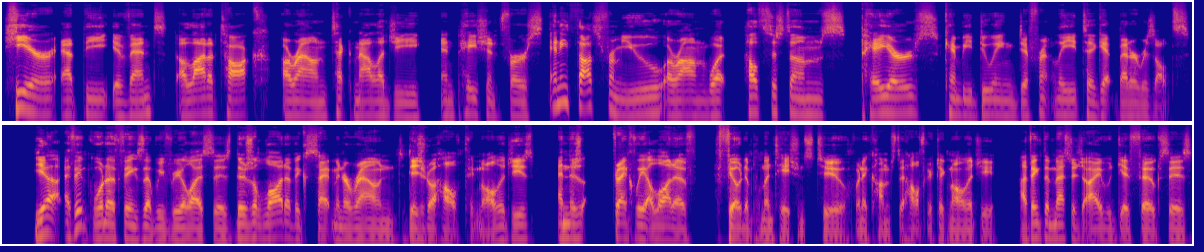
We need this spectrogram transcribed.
here at the event, a lot of talk around technology and patient first. Any thoughts from you around what health systems, payers can be doing differently to get better results? Yeah, I think one of the things that we've realized is there's a lot of excitement around digital health technologies. And there's frankly a lot of failed implementations too when it comes to healthcare technology. I think the message I would give folks is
